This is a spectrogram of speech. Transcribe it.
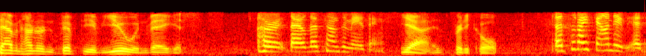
750 of you in Vegas. All right, that that sounds amazing. Yeah, it's pretty cool. That's what I found at, at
